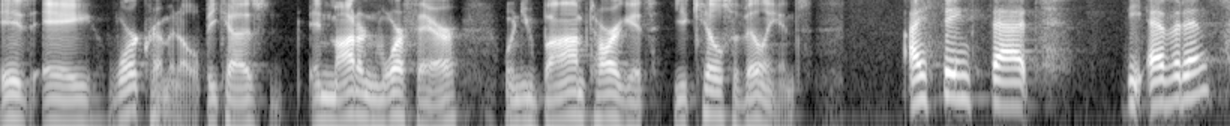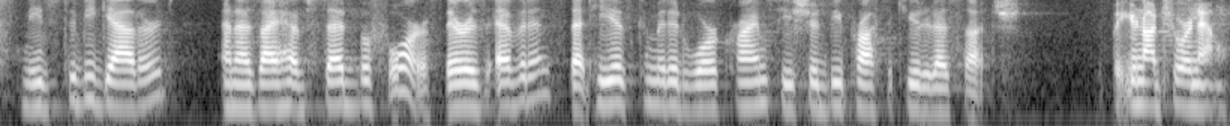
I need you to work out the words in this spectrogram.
is a war criminal because in modern warfare, when you bomb targets, you kill civilians. I think that the evidence needs to be gathered. And as I have said before, if there is evidence that he has committed war crimes, he should be prosecuted as such. But you're not sure now?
